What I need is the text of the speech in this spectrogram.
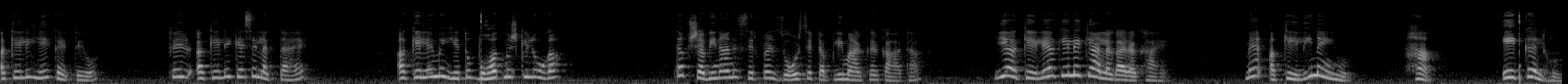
अकेले ये करते हो? फिर अकेले कैसे लगता है? अकेले में ये तो बहुत मुश्किल होगा। तब शबीना ने सिर पर ज़ोर से टपली मारकर कहा था, ये अकेले अकेले क्या लगा रखा है? मैं अकेली नहीं हूँ। हाँ एकल हूँ।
